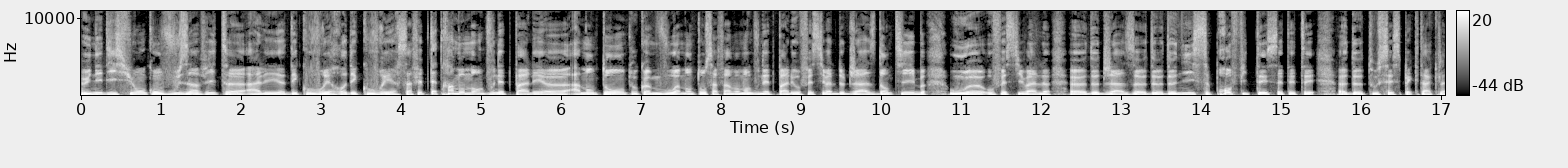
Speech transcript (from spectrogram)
Une édition qu'on vous invite à aller découvrir, redécouvrir. Ça fait peut-être un moment que vous n'êtes pas allé euh, à Menton, tout comme vous à Menton, ça fait un moment que vous n'êtes pas allé au festival de jazz d'Antibes ou euh, au festival de jazz de, Nice. Profitez cet été de tous ces spectacles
